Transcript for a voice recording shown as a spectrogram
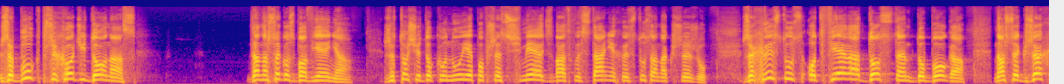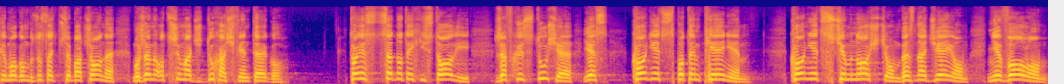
że Bóg przychodzi do nas dla naszego zbawienia, że to się dokonuje poprzez śmierć, zmartwychwstanie Chrystusa na krzyżu, że Chrystus otwiera dostęp do Boga, nasze grzechy mogą zostać przebaczone, możemy otrzymać Ducha Świętego. To jest sedno tej historii, że w Chrystusie jest koniec z potępieniem, koniec z ciemnością, beznadzieją, niewolą,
